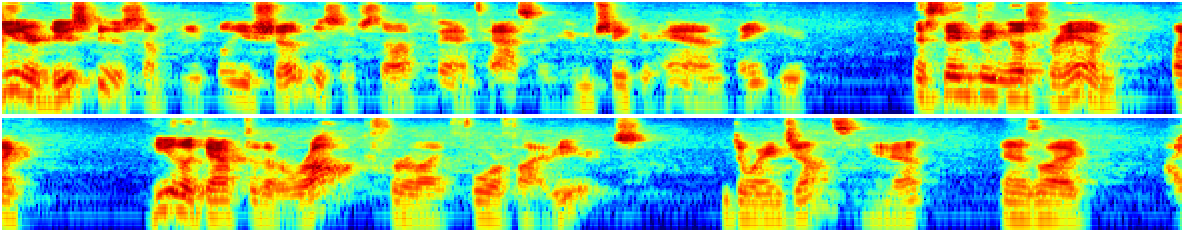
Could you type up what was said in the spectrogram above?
You introduced me to some people. You showed me some stuff. Fantastic. You can shake your hand. Thank you. The same thing goes for him. Like he looked after The Rock for like four or five years, Dwayne Johnson. You know, and it's like I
